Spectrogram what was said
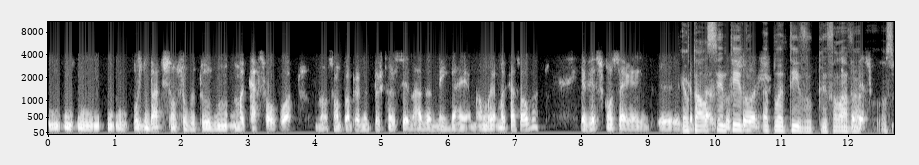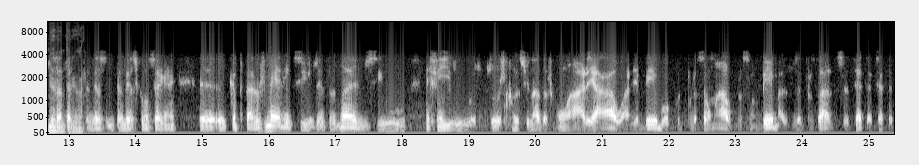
o, o, o, os debates são, sobretudo, uma caça ao voto. Não são propriamente para esclarecer nada de ninguém. É uma, uma caça ao voto a ver se conseguem. Uh, é o tal sentido apelativo que falava ver, o senhor anterior. A ver, a conseguem uh, captar os médicos e os enfermeiros e, o, enfim, o, as pessoas relacionadas com a área A ou a área B, ou a corporação A, ou a corporação B, mais os empresários, etc, etc, etc.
